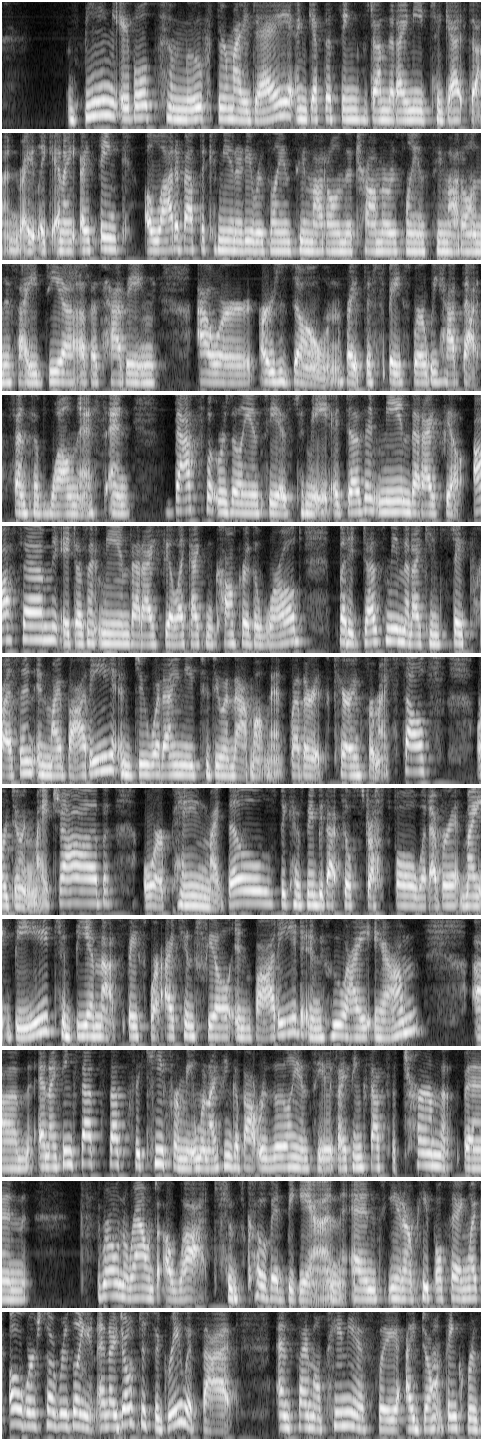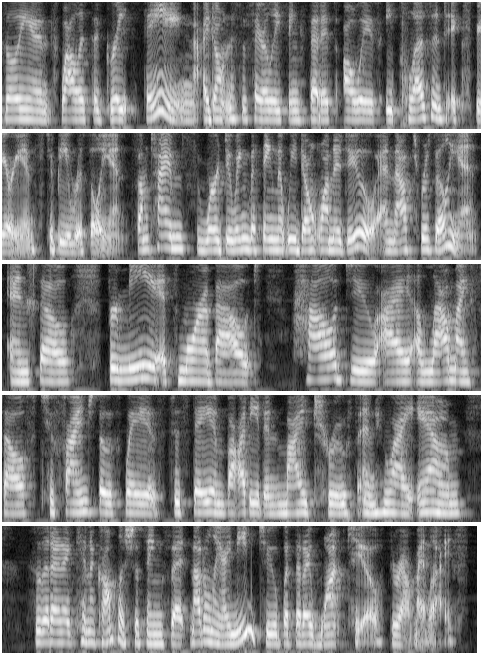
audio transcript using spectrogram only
being able to move through my day and get the things done that I need to get done, right? Like, and I, I, think a lot about the community resiliency model and the trauma resiliency model and this idea of us having our our zone, right? The space where we have that sense of wellness and that's what resiliency is to me. It doesn't mean that I feel awesome. It doesn't mean that I feel like I can conquer the world, but it does mean that I can stay present in my body and do what I need to do in that moment, whether it's caring for myself or doing my job or paying my bills because maybe that feels stressful, whatever it might be, to be in that space where I can feel embodied in who I am. Um, and I think that's that's the key for me when I think about resiliency is I think that's a term that's been thrown around a lot since COVID began. And, you know, people saying, like, oh, we're so resilient. And I don't disagree with that. And simultaneously, I don't think resilience, while it's a great thing, I don't necessarily think that it's always a pleasant experience to be resilient. Sometimes we're doing the thing that we don't want to do, and that's resilient. And so for me, it's more about how do I allow myself to find those ways to stay embodied in my truth and who I am so that I can accomplish the things that not only I need to, but that I want to throughout my life.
